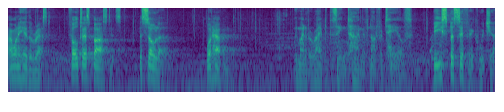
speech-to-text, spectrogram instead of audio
I want to hear the rest. Foltest bastards. The Solar. What happened? We might have arrived at the same time if not for Tailles. Be specific, Witcher.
